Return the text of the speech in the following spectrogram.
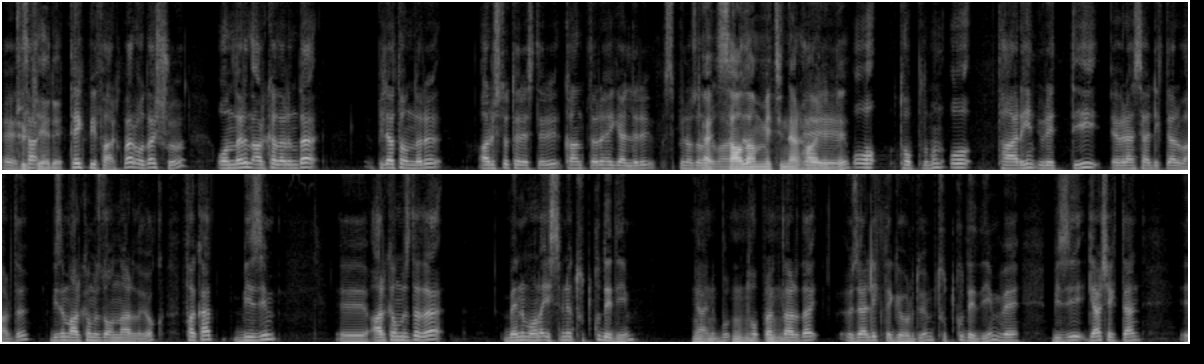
Evet, Türkiye'de. Tek bir fark var o da şu. Onların arkalarında Platonları, Aristotelesleri, Kantları, Hegelleri, Spinoza'ları Evet, vardı. sağlam metinler Ee, halinde. o toplumun, o tarihin ürettiği evrensellikler vardı. Bizim arkamızda onlar da yok. Fakat bizim e, arkamızda da benim ona ismine tutku dediğim, yani bu topraklarda özellikle gördüğüm tutku dediğim ve bizi gerçekten e,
